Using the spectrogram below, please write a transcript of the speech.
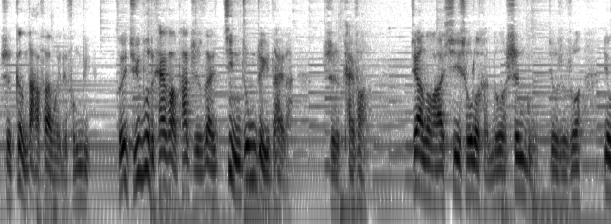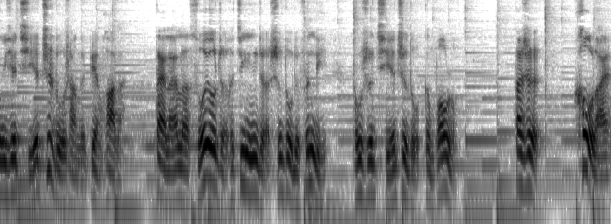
是更大范围的封闭。所以局部的开放，它只在晋中这一带呢是开放的。这样的话，吸收了很多深谷，就是说用一些企业制度上的变化呢，带来了所有者和经营者适度的分离，同时企业制度更包容。但是后来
